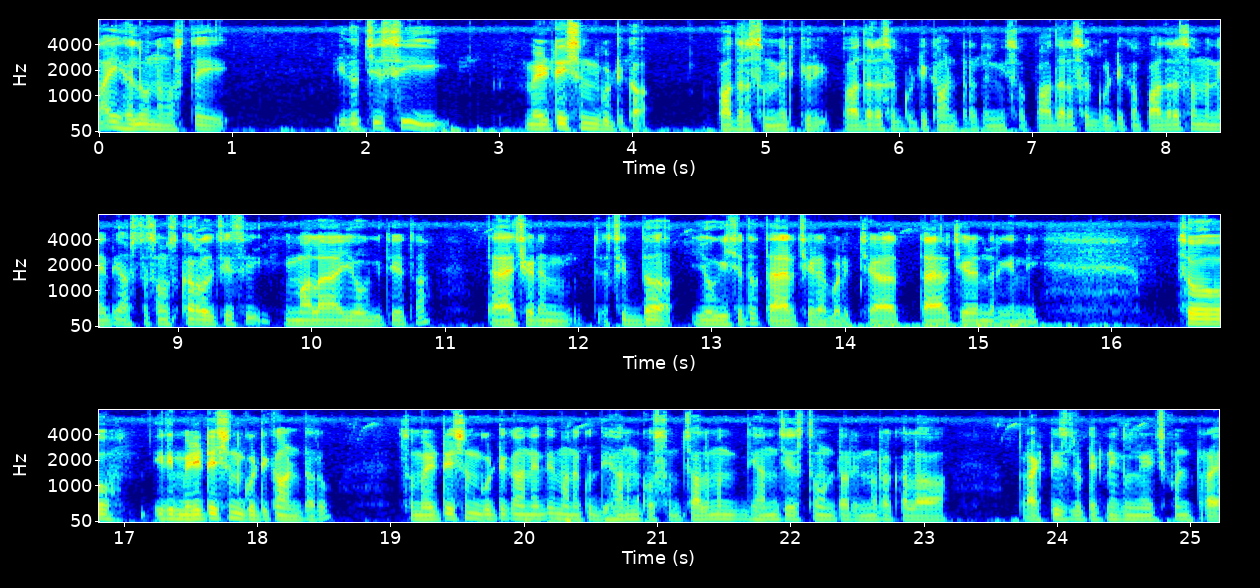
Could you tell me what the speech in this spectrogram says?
హాయ్ హలో నమస్తే. ఇది వచ్చేసి మెడిటేషన్ గుటిక పాదరసం మెర్క్యూరీ పాదరస గుటిక అంటారు దీన్ని. సో పాదరస గుటిక పాదరసం అనేది అష్ట సంస్కారాలు చేసి హిమాలయ యోగి చేత తయారు చేయడం సిద్ధ యోగి చేత తయారు చేయబడి తయారు చేయడం జరిగింది. సో ఇది మెడిటేషన్ గుటిక అంటారు. సో మెడిటేషన్ గుటిక అనేది మనకు ధ్యానం కోసం చాలామంది ధ్యానం చేస్తూ ఉంటారు. ఎన్నో రకాల ప్రాక్టీస్లు టెక్నికల్ నేర్చుకొని ట్రై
